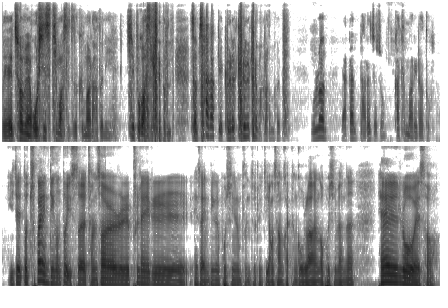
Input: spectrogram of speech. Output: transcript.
맨 처음에 오시리스 팀 왔을 때도 그 말을 하더니 실프가 왔을 때도 참 차갑게 그렇게, 그렇게 말 한마디 물론 약간 다르죠 좀 같은 말이라도 이제 또 추가 엔딩은 또 있어요. 전설 플레이를 해서 엔딩을 보시는 분들은 이제 영상 같은 거 올라가는 거 보시면은 헤일로에서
